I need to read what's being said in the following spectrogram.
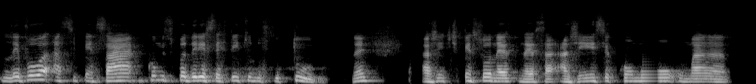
levou a se pensar como isso poderia ser feito no futuro. Né? A gente pensou nessa agência como uma,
